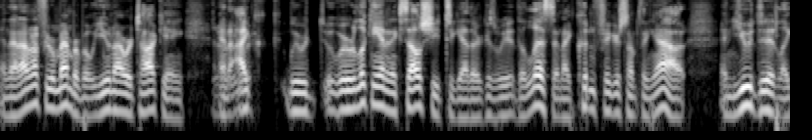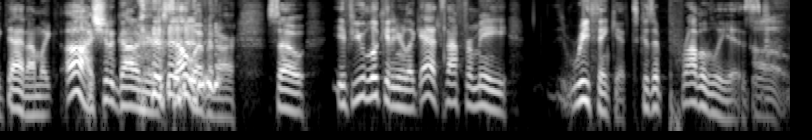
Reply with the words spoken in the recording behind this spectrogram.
And then I don't know if you remember, but you and I were talking, and I, we were we were looking at an Excel sheet together because we had the list, and I couldn't figure something out, and you did it like that, and I'm like, oh, I should have gone on your Excel webinar. So if you look at it and you're like, yeah, it's not for me, rethink it because it probably is. Oh,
